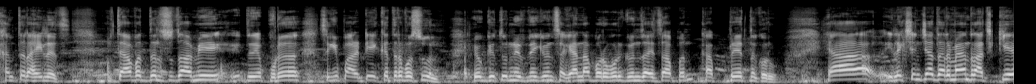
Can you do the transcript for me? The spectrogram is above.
खंत राहीलच. त्याबद्दलसुद्धा आम्ही ते पुढं सगळी पार्टी एकत्र बसून योग्य तो निर्णय घेऊन सगळ्या यांना बरोबर घेऊन जायचा आपण का प्रयत्न करू? या इलेक्शनच्या दरम्यान राजकीय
